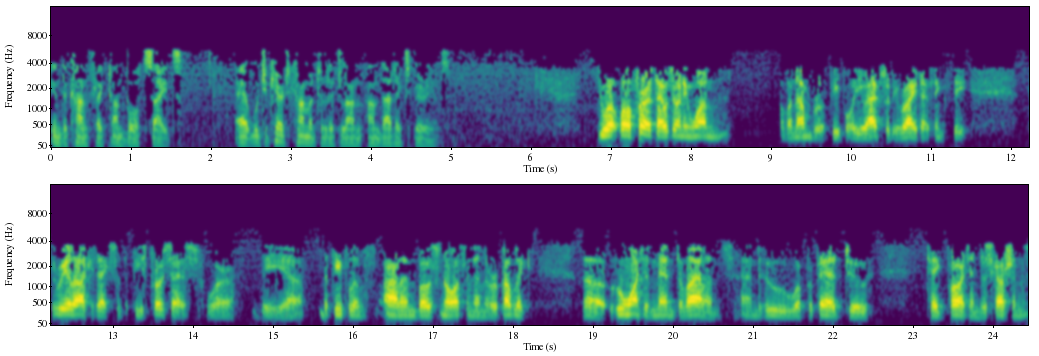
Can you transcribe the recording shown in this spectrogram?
in the conflict on both sides. Uh, would you care to comment a little on, on that experience? Well, well, first, I was only one of a number of people. You're absolutely right. I think the the real architects of the peace process were the uh, the people of Ireland, both North and then the Republic, uh, who wanted an end to violence and who were prepared to take part in discussions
